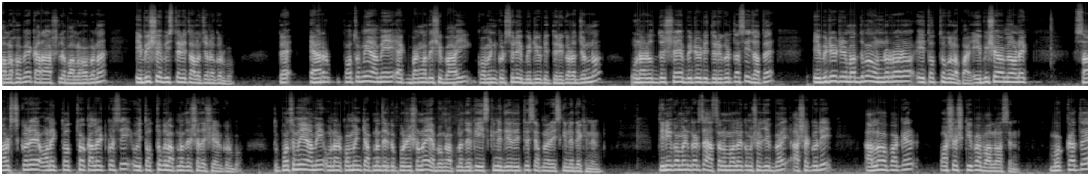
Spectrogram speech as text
ভালো হবে, কারা আসলে ভালো হবে না, এ বিষয়ে বিস্তারিত আলোচনা করব। তো এর প্রথমে আমি এক বাংলাদেশি ভাই কমেন্ট করছিল এই ভিডিওটি তৈরি করার জন্য। ওনার উদ্দেশ্যে ভিডিওটি তৈরি করতেছি যাতে এই ভিডিওটির মাধ্যমে অন্যরাও এই তথ্যগুলো পায়। এই বিষয়ে আমি অনেক সার্চ করে অনেক তথ্য কালেক্ট করছি। ওই তথ্যগুলো আপনাদের সাথে শেয়ার করব। তো প্রথমেই আমি ওনার কমেন্ট আপনাদেরকে পড়ে শোনাই এবং আপনাদেরকে স্ক্রিনে দিয়ে দিতেছি, আপনারা স্ক্রিনে দেখে নেন। তিনি কমেন্ট করছে, আসসালামু আলাইকুম সজীব ভাই, আশা করি আল্লাহ পাকের অশেষ কৃপা ভালো আছেন। মক্কাতে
